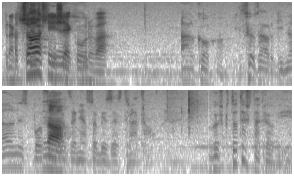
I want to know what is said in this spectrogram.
praktycznie. Otrząśnij się kurwa. Alkohol. Co za oryginalny sposób No. radzenia sobie ze stratą. Kogoś, kto też tak robi.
